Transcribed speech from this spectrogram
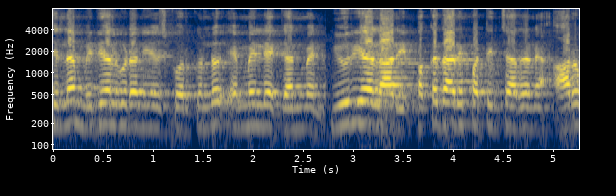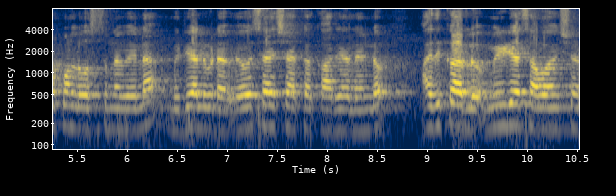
జిల్లా మిర్యాలగూడ నియోజకవర్గంలో ఎమ్మెల్యే గన్మెన్ యూరియా లారీ పక్కదారి పట్టించారనే ఆరోపణలు వస్తున్న వేళ మిర్యాలగూడ వ్యవసాయ శాఖ కార్యాలయంలో అధికారులు మీడియా సమావేశం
